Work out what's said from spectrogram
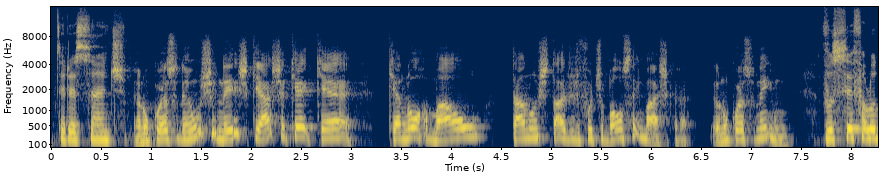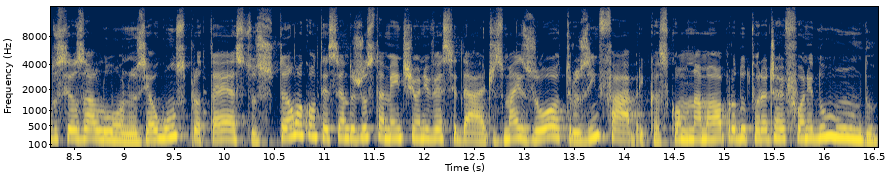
Interessante. Eu não conheço nenhum chinês que acha que é, que é, que é normal estar tá num estádio de futebol sem máscara. Eu não conheço nenhum. Você falou dos seus alunos e alguns protestos estão acontecendo justamente em universidades, mas outros em fábricas, como na maior produtora de iPhone do mundo.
